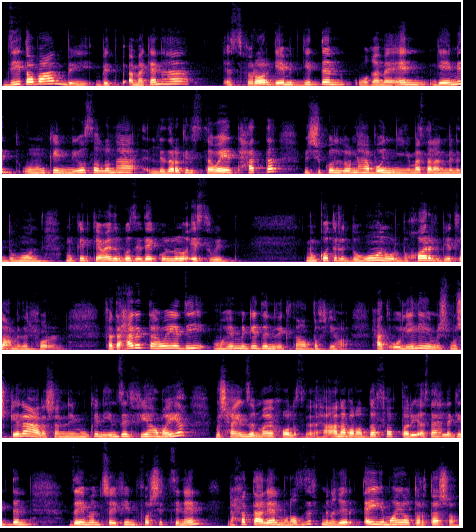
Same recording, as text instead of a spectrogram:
دي طبعا بتبقى مكانها اصفرار جامد جدا وغمقان جامد وممكن يوصل لونها لدرجة السواد حتى مش يكون لونها بني مثلا من الدهون. ممكن كمان الجزء ده يكون لونه أسود من كتر الدهون والبخار اللي بيطلع من الفرن. فتحات التهوية دي مهم جدا إنك تنضفيها هتقولي لي مش مشكلة علشان ممكن ينزل فيها مية؟ مش هينزل مية خالص. أنا بنضفها بطريقة سهلة جدا. زي ما أنتم شايفين فرشة سنان نحط عليها المنظف من غير أي مية وطرطشة.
